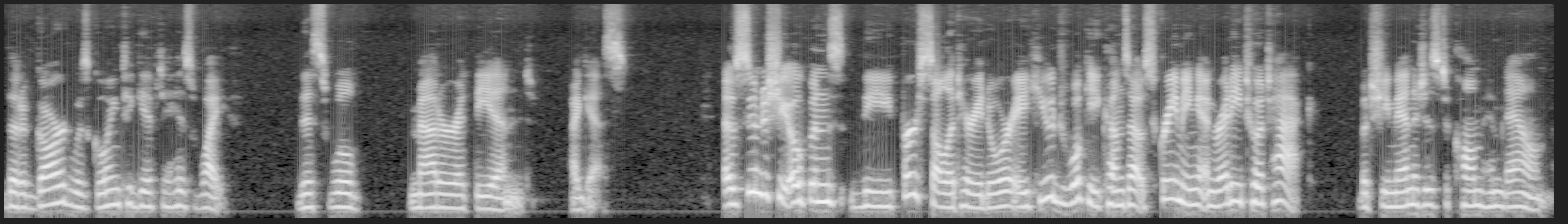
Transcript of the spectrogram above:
that a guard was going to give to his wife. This will matter at the end, I guess. As soon as she opens the first solitary door, a huge Wookiee comes out screaming and ready to attack, but she manages to calm him down.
